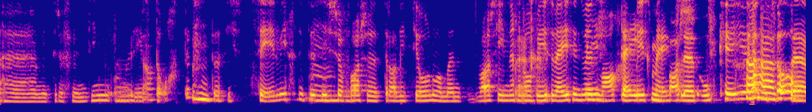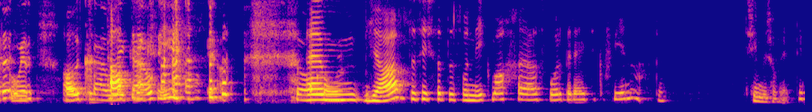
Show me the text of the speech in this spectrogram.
äh, mit einer Freundin so und ihrer Tochter. Das ist sehr wichtig. Das mm. ist schon mhm. fast eine Tradition, die man wahrscheinlich noch bis weiss nicht, wenn macht, bis man fast okay. so. Sehr gut. Alkoholiker ja. So ähm, ja, das ist so das, was ich mache als Vorbereitung auf Weihnachten. Das ist immer schon fertig.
